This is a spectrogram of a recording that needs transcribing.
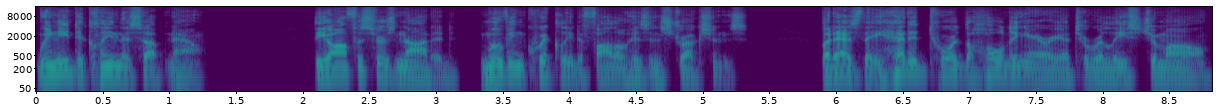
We need to clean this up now. The officers nodded, moving quickly to follow his instructions. But as they headed toward the holding area to release Jamal,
